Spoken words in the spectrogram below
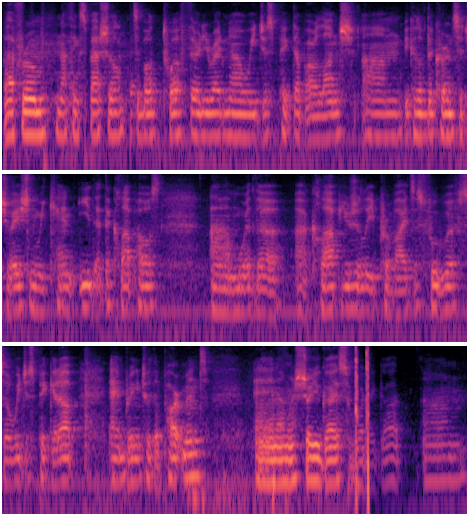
bathroom nothing special it's about 12:30 right now we just picked up our lunch um, because of the current situation we can't eat at the clubhouse um, where the uh, club usually provides us food with. So we just pick it up and bring it to the apartment. And I'm gonna show you guys what I got. Um,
